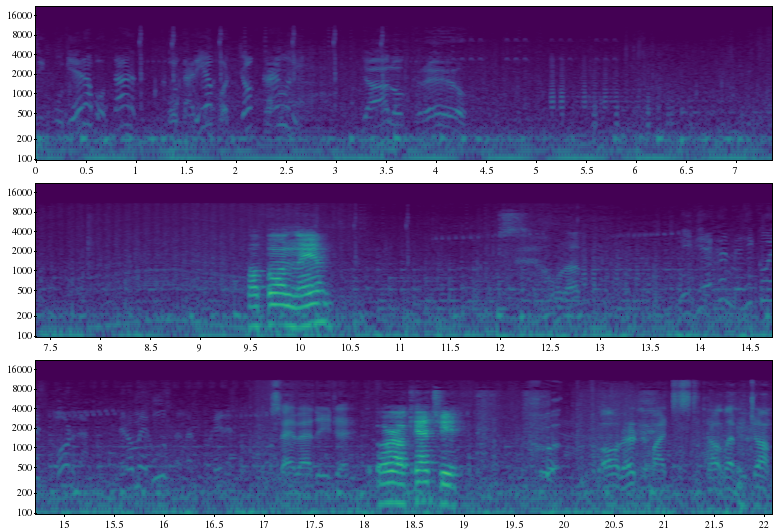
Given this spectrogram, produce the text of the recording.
Si pudiera votar, votaría por Joe Cranley. Ya lo creo. Hop on, Lamb. Say that, DJ. Or I'll catch you. Oh, no, mine just did not let me jump.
